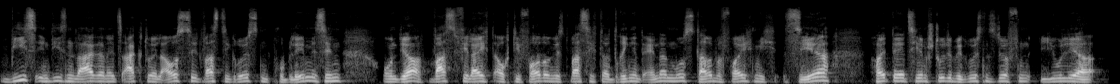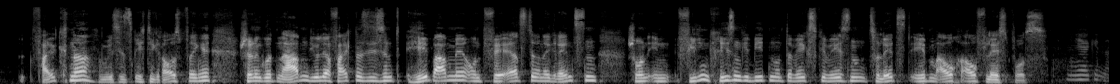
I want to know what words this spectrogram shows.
wie es in diesen Lagern jetzt aktuell aussieht, was die größten Probleme sind und ja, was vielleicht auch die Forderung ist, was sich da dringend ändern muss, darüber freue ich mich sehr, heute jetzt hier im Studio begrüßen zu dürfen Julia Falkner, wenn ich es jetzt richtig rausbringe. Schönen guten Abend, Julia Falkner. Sie sind Hebamme und für Ärzte ohne Grenzen schon in vielen Krisengebieten unterwegs gewesen, zuletzt eben auch auf Lesbos. Ja, genau.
